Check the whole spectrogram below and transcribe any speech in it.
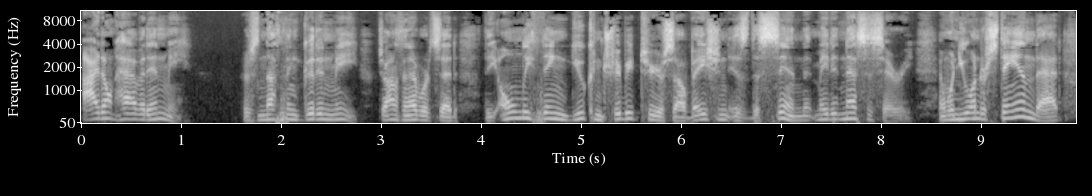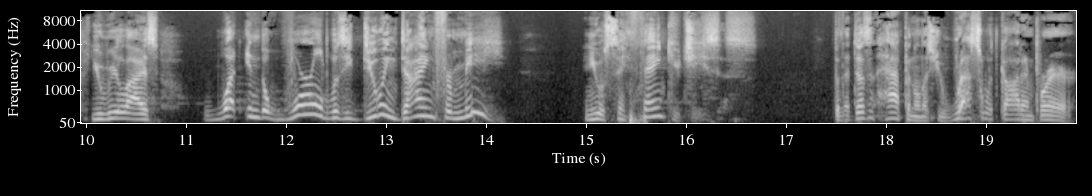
I don't have it in me. There's nothing good in me. Jonathan Edwards said, the only thing you contribute to your salvation is the sin that made it necessary. And when you understand that, you realize, what in the world was he doing dying for me? And you will say, thank you, Jesus. But that doesn't happen unless you wrestle with God in prayer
